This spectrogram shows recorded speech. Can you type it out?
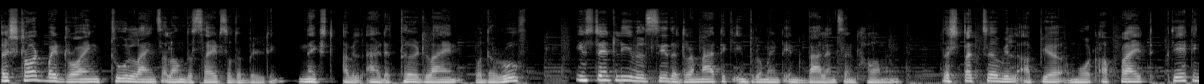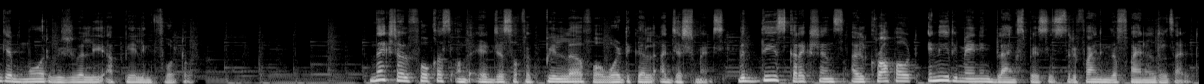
I'll start by drawing two lines along the sides of the building. Next, I will add a third line for the roof. Instantly will see the dramatic improvement in balance and harmony. The structure will appear more upright, creating a more visually appealing photo. Next, I will focus on the edges of a pillar for vertical adjustments. With these corrections, I will crop out any remaining blank spaces, refining the final result.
